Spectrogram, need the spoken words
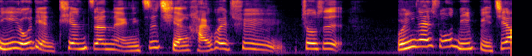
你有点天真呢。你之前还会去，就是我应该说，你比较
